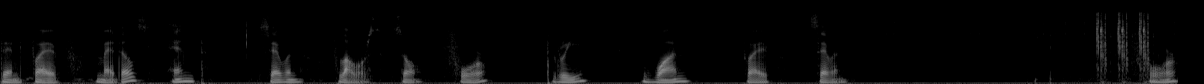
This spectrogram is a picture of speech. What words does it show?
then five medals and seven flowers. So four three one five seven. Four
